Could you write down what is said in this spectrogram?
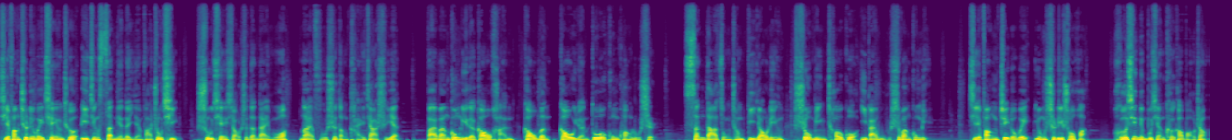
解放智力威牵引车历经三年的研发周期，数千小时的耐磨、耐腐蚀等台架实验，百万公里的高寒、高温、高原多工况路试，三大总成 B 幺零寿命超过一百五十万公里。解放 G 六 V 用实力说话，核心零部件可靠保障，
